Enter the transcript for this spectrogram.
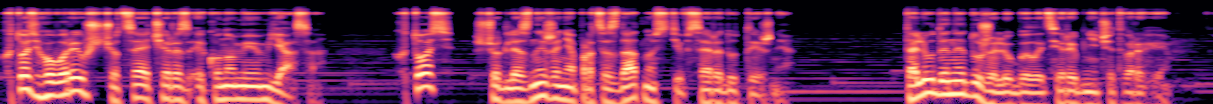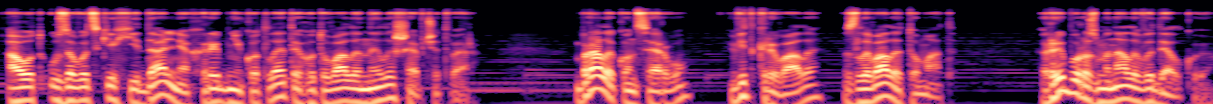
Хтось говорив, що це через економію м'яса, хтось, що для зниження працездатності в середу тижня. Та люди не дуже любили ці рибні четверги. А от у заводських їдальнях рибні котлети готували не лише в четвер. Брали консерву, відкривали, зливали томат. Рибу розминали виделкою.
